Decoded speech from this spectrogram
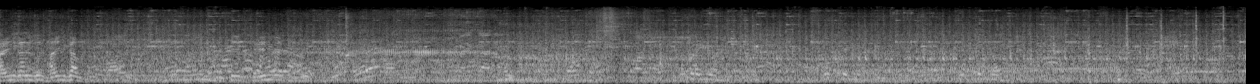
다행히 가는 건 다행히 감. 그때 대행이 가는 거.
